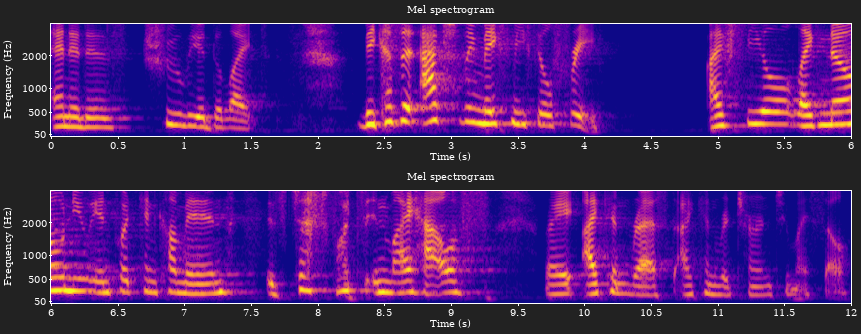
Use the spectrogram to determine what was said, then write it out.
and it is truly a delight because it actually makes me feel free. I feel like no new input can come in, it's just what's in my house, right? I can rest, I can return to myself.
